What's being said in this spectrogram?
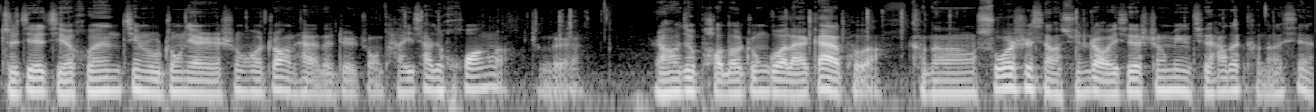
直接结婚进入中年人生活状态的这种，他一下就慌了，整个人，然后就跑到中国来 gap 了。可能说是想寻找一些生命其他的可能性，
